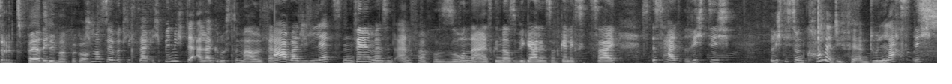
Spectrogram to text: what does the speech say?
Dritt, fertig. Film hat Ich begonnen. muss ja wirklich sagen, ich bin nicht der allergrößte Marvel-Fan, aber die letzten Filme sind einfach so nice, genauso wie Guardians of Galaxy 2. Es ist halt richtig, richtig so ein Comedy-Film. Du lachst dich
